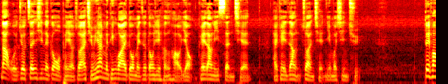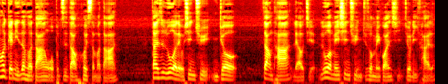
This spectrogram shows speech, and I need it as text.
那我就真心的跟我朋友说，哎，请问一下，你们听过爱多美这东西很好用，可以让你省钱，还可以让你赚钱，你有没有兴趣？对方会给你任何答案，我不知道会什么答案，但是如果有兴趣，你就。让他了解，如果没兴趣，你就说没关系，就离开了。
